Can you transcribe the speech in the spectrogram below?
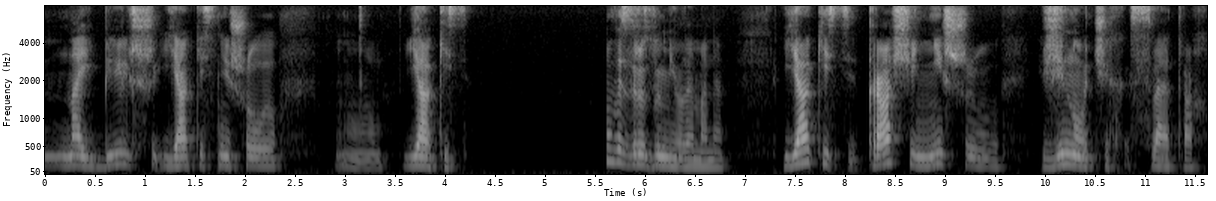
найбільш якіснішу якість. Ну, ви зрозуміли мене. Якість краще, ніж в жіночих светрах.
